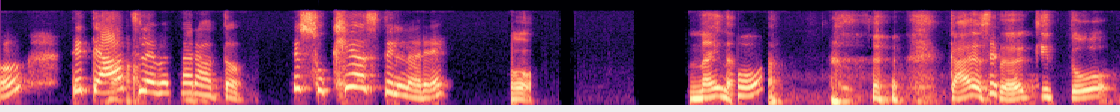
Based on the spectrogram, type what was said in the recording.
हं? ते त्याच लेवलला राहतं. ते सुखी असतील ना रे? नाही ना. हो? काय असतं की तो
